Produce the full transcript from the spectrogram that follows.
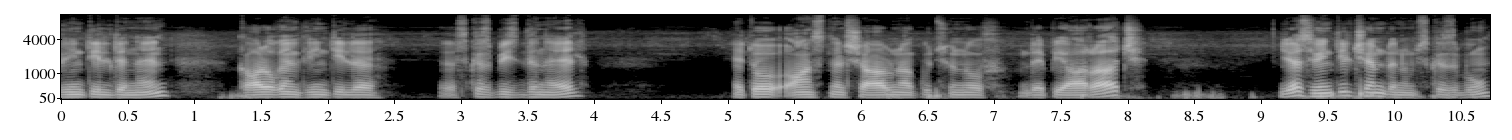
վինտիլ դնեն կարող են վինտիլը սկզբից դնել հետո անցնել շարունակությունով դեպի առաջ ես վինտիլ չեմ դնում սկզբում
